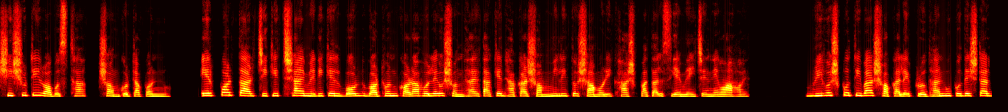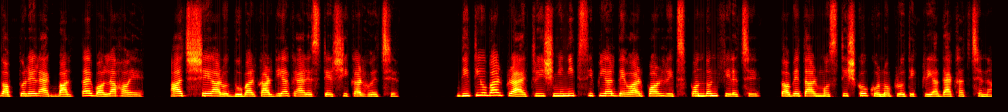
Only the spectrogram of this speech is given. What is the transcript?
শিশুটির অবস্থা সংকটাপন্ন। এরপর তার চিকিৎসায় মেডিকেল বোর্ড গঠন করা হলেও সন্ধ্যায় তাকে ঢাকার সম্মিলিত সামরিক হাসপাতাল সিএমএইচে নেওয়া হয়। বৃহস্পতিবার সকালে প্রধান উপদেষ্টার দপ্তরের এক বার্তায় বলা হয়, আজ সে আরও দুবার কার্ডিয়াক অ্যারেস্টের শিকার হয়েছে। দ্বিতীয়বার প্রায় ত্রিশ মিনিট সিপিআর দেওয়ার পর হৃদস্পন্দন ফিরেছে তবে তার মস্তিষ্ক কোনো প্রতিক্রিয়া দেখাচ্ছে না।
